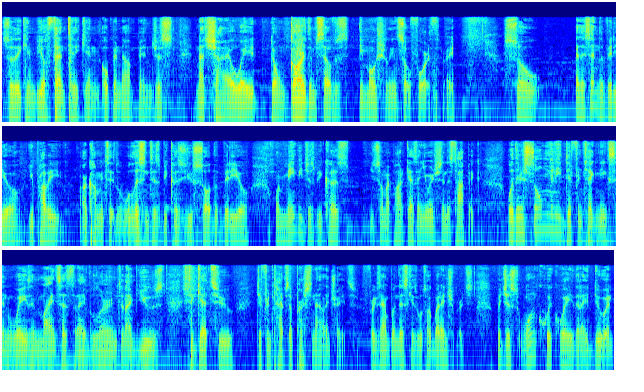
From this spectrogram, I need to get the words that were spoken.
so they can be authentic and open up and just not shy away, don't guard themselves emotionally and so forth, right? So, as I said in the video, you probably are coming to listen to this because you saw the video, or maybe just because you saw my podcast and you were interested in this topic. Well, there's so many different techniques and ways and mindsets that I've learned and I've used to get to different types of personality traits. For example, in this case, we'll talk about introverts. But just one quick way that I do it,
